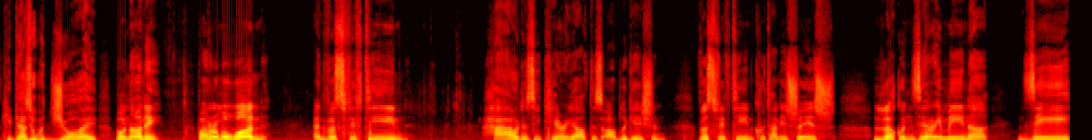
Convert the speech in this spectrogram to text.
He does it with joy. Bonani. Baroma 1 and verse 15. How does he carry out this obligation? Verse 15. Kutani shesh lokun ziremina zi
